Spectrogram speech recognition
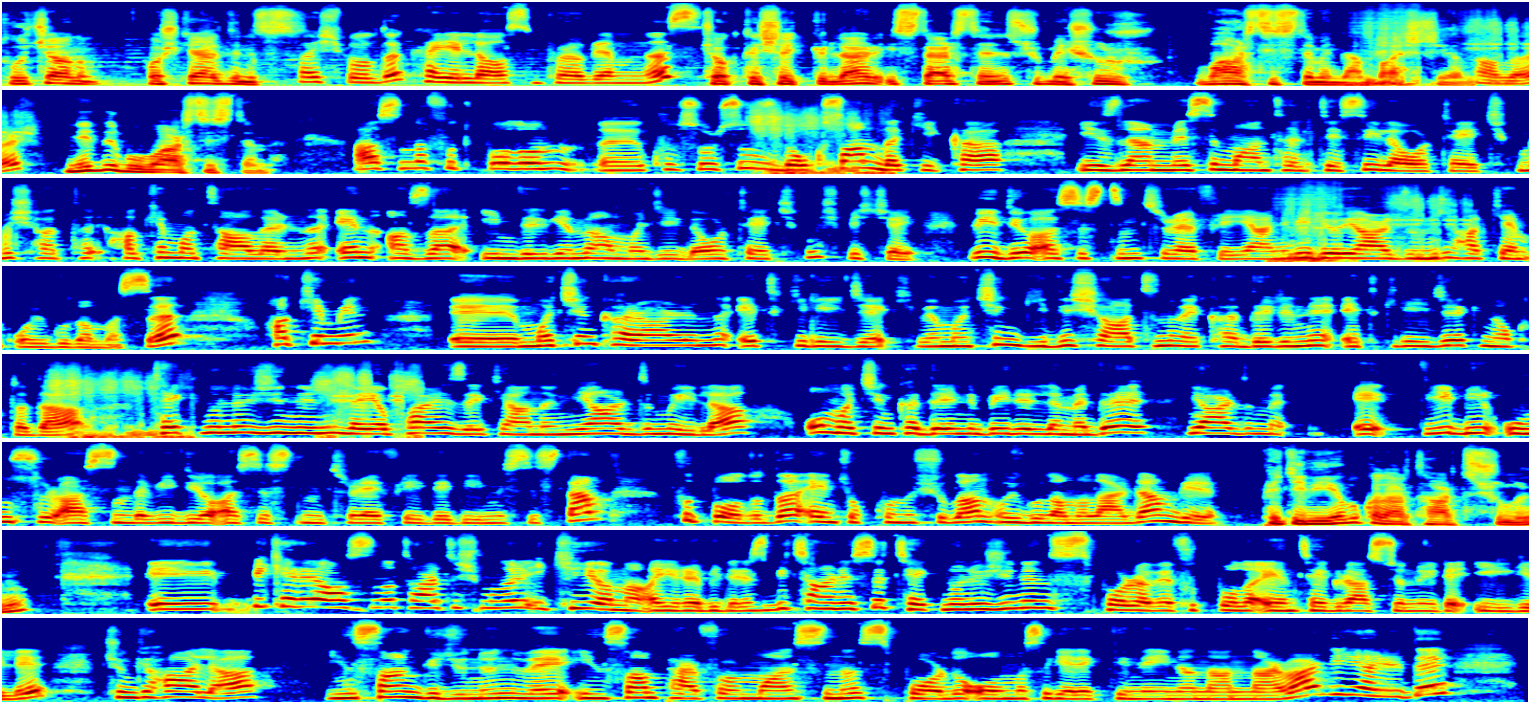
Tuğçe Hanım, hoş geldiniz. Hoş bulduk. Hayırlı olsun programınız. Çok teşekkürler. İsterseniz şu meşhur VAR sisteminden başlayalım. Olur. Nedir bu VAR sistemi? Aslında futbolun e, kusursuz 90 dakika izlenmesi mantalitesiyle ortaya çıkmış. Hata- hakem hatalarını en aza indirgeme amacıyla ortaya çıkmış bir şey. Video Assistant Referee yani video yardımcı hakem uygulaması. Hakemin e, maçın kararını etkileyecek ve maçın gidişatını ve kaderini etkileyecek noktada teknolojinin ve yapay zekanın yardımıyla o maçın kaderini belirlemede yardım ettiği bir unsur aslında Video Assistant Referee dediğimiz sistem. Futbolda da en çok konuşulan uygulamalardan biri. Peki niye bu kadar tartışılıyor? Ee, bir kere aslında tartışmaları iki yana ayırabiliriz. Bir tanesi teknolojinin spora ve futbola entegrasyonu ile ilgili. Çünkü hala insan gücünün ve insan performansının sporda olması gerektiğine inananlar var. Diğeri de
